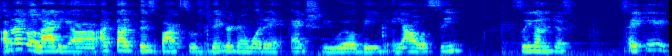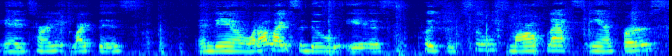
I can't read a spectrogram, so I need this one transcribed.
I'm not gonna lie to y'all. I thought this box was bigger than what it actually will be. And y'all will see. So you're gonna just take it and turn it like this. And then what I like to do is put the two small flaps in first.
